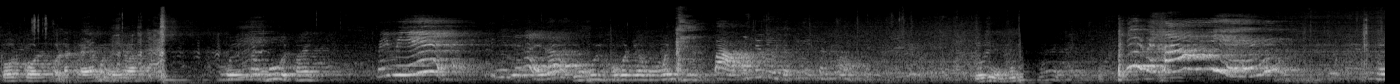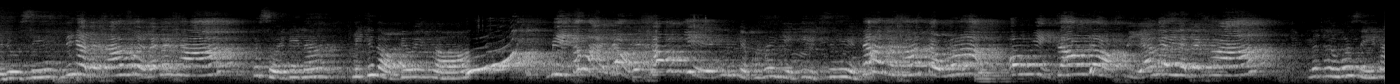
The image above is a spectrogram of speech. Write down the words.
โกนโกนขนรักแร้บ้างเลยวะ มึงก็พูดไป ไม่มีมีที่ไหนล่ะ กูคุยกูคนเดียวกูไม่มี เปล่าไม่ได้คุยกับพี่สักหน่อย รู้เห็นไหมได้ นี่ไหมคะหญิง ไหน ดูซินี่ไงไหมคะสวยไหมไหมคะก็สวยดีนะ มีแค่ดอกเดียวเองเหรอ มีตั้งหลายดอกไหมคะองค์หญิงเก็บมาให้หญิงอีกสิได้นะคะ แต่ว่าองค์หญิงจะเอาดอกสีอะไรเลยไหมคะ แล้วเธอว่าสีไหน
